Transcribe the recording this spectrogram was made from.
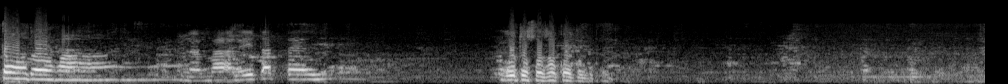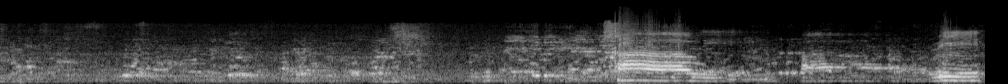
또도 한내 말이 따뜻해. 이것도 저작권도 못해. 가위, 가위,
